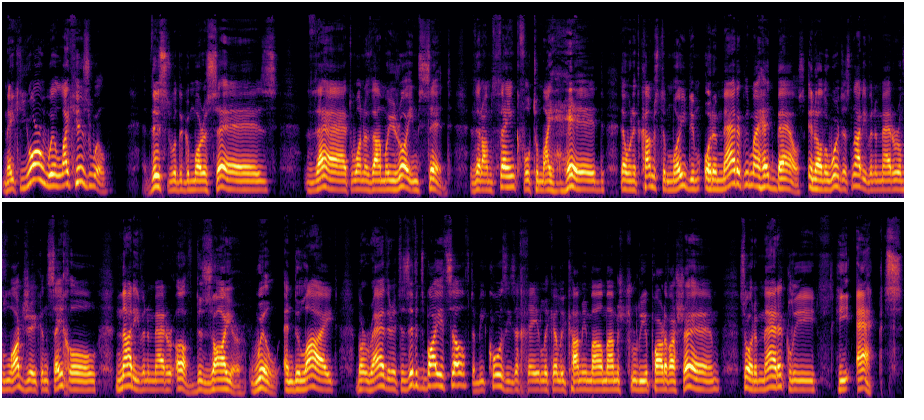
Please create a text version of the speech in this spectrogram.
make your will like His will. And this is what the Gemara says that one of the Amoiroim said that I'm thankful to my head that when it comes to Moedim, automatically my head bows. In other words, it's not even a matter of logic and seichel, not even a matter of desire, will, and delight, but rather it's as if it's by itself. That because he's a chelik elikami mal is truly a part of Hashem, so automatically he acts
